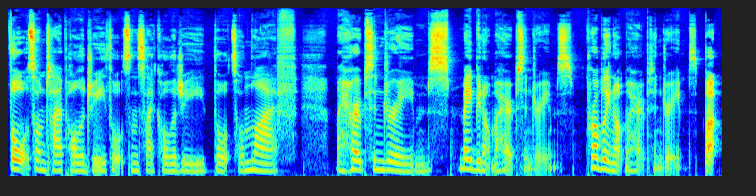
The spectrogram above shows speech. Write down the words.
thoughts on typology, thoughts on psychology, thoughts on life, my hopes and dreams. Maybe not my hopes and dreams. Probably not my hopes and dreams. But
